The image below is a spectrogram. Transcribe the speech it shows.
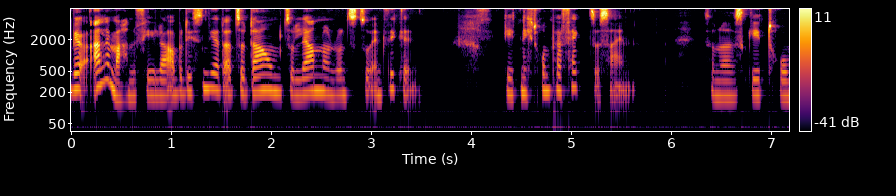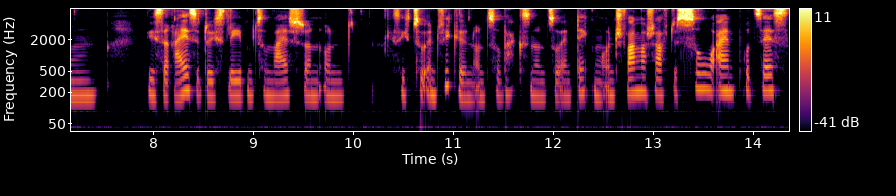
Wir alle machen Fehler, aber die sind ja dazu da, um zu lernen und uns zu entwickeln. Geht nicht darum, perfekt zu sein, sondern es geht darum, diese Reise durchs Leben zu meistern und sich zu entwickeln und zu wachsen und zu entdecken. Und Schwangerschaft ist so ein Prozess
